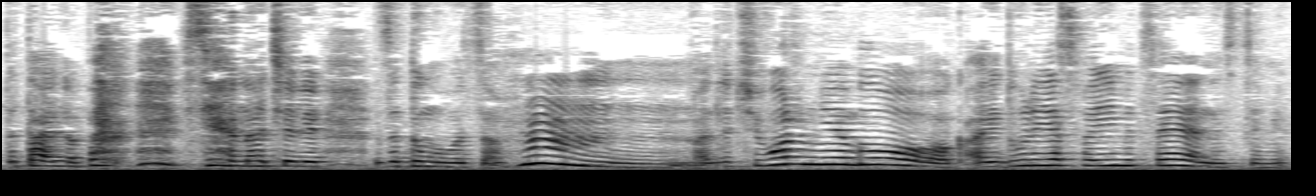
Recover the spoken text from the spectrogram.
тотально все начали задумываться, хм, а для чего же мне блог? А иду ли я своими ценностями?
